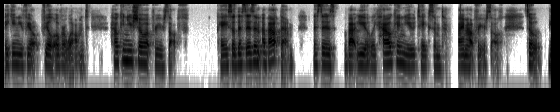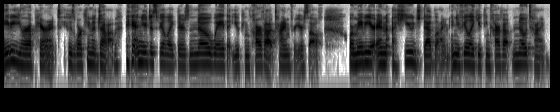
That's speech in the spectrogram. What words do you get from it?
making you feel feel overwhelmed. How can you show up for yourself? Okay. So this isn't about them. This is about you. Like, how can you take some time out for yourself? So maybe you're a parent who's working a job and you just feel like there's no way that you can carve out time for yourself. Or maybe you're in a huge deadline and you feel like you can carve out no time.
